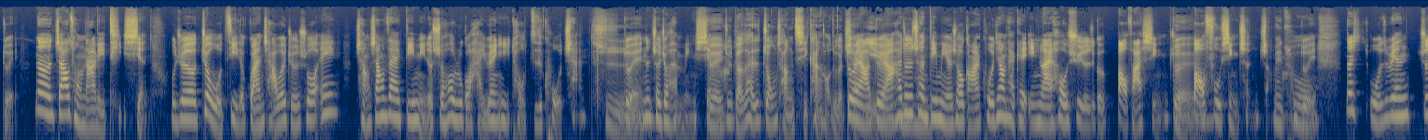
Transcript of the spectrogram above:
对，那这要从哪里体现？我觉得就我自己的观察，我会觉得说，哎，厂商在低迷的时候，如果还愿意投资扩产，是，对，那这就很明显。对，就是表示还是中长期看好这个产业。对啊，对啊，他就是趁嗯低迷的时候赶快扩，这样才可以迎来后续的这个爆发性、就是对报复性成长。没错，对，那我这边就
